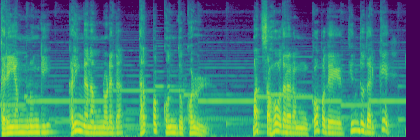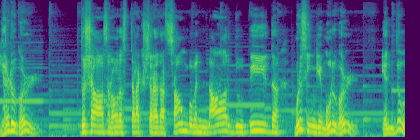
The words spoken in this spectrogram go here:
ಕರಿಯಂ ನುಂಗಿ ಕಳಿಂಗನಂ ನೊಡೆದ ದರ್ಪಕ್ಕೊಂದು ಕೊಳ್. ಮತ್ ಸಹೋದರರಂ ಕೋಪದೆ ತಿಂದುದರ್ಕೆ ಎರಡುಗೊಳ್ ದುಶಾಸನೋರ ಸ್ಥಳಕ್ಷರದ ಸಾಂಬುವನ್ನಾರ್ದು ಪೀರ್ದ ಮುಳುಸಿಂಗೆ ಮೂರುಗೊಳ್ ಎಂದು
